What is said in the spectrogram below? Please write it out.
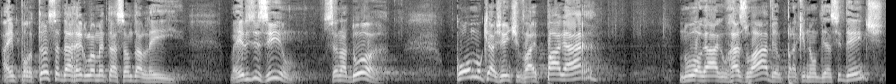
a importância da regulamentação da lei. Mas eles diziam, senador, como que a gente vai parar no horário razoável para que não dê acidente?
